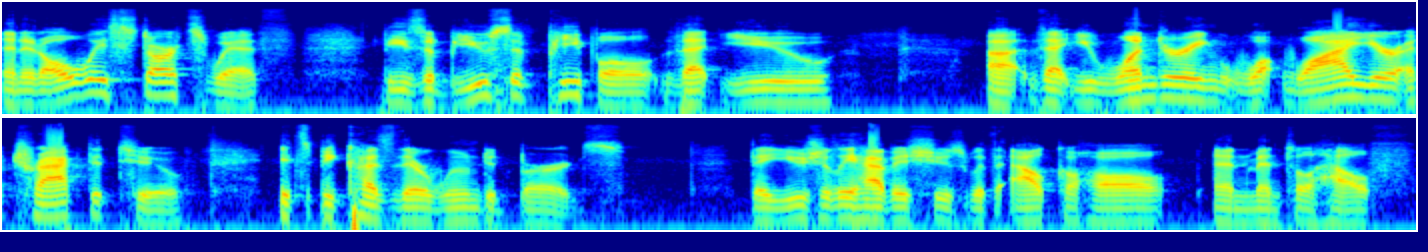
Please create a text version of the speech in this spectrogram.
And it always starts with these abusive people that you uh, that you wondering wh- why you're attracted to. It's because they're wounded birds. They usually have issues with alcohol and mental health.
